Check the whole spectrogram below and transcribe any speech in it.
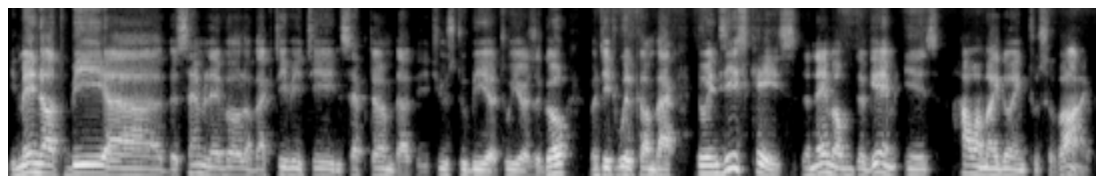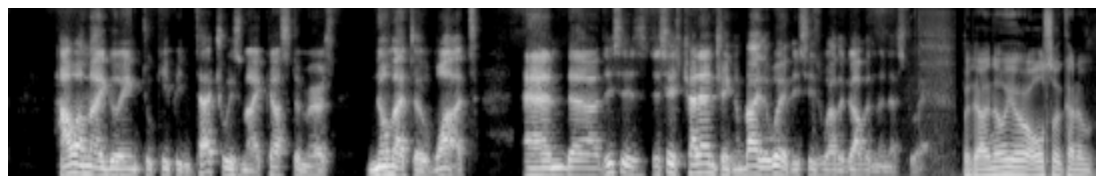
It may not be uh, the same level of activity in September that it used to be uh, two years ago, but it will come back. So in this case, the name of the game is how am I going to survive? How am I going to keep in touch with my customers no matter what? And uh, this is this is challenging. And by the way, this is where the government has to act. But I know you're also kind of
